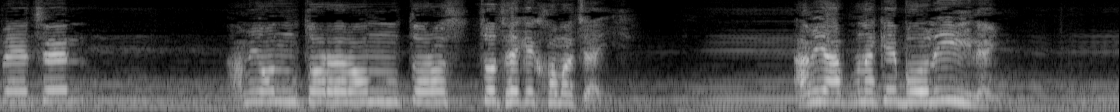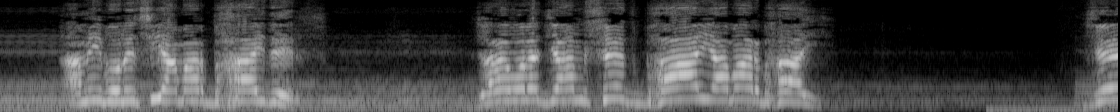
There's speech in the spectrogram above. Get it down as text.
পেয়েছেন, আমি অন্তরের অন্তরস্থ থেকে ক্ষমা চাই। আমি আপনাকে বলি নাই। আমি বলেছি আমার ভাইদের যারা বলে, জামশেদ ভাই আমার ভাই। যে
